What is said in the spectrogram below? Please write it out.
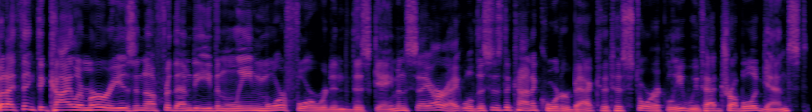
But I think that Kyler Murray is enough for them to even lean more forward into this game and say, all right, well, this is the kind of quarterback that historically we've had trouble against.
